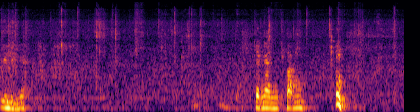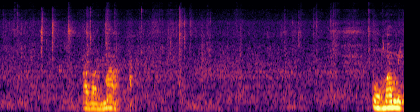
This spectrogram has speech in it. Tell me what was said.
อีหลีจะงันครั้งอร่อยมากอูมามิ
